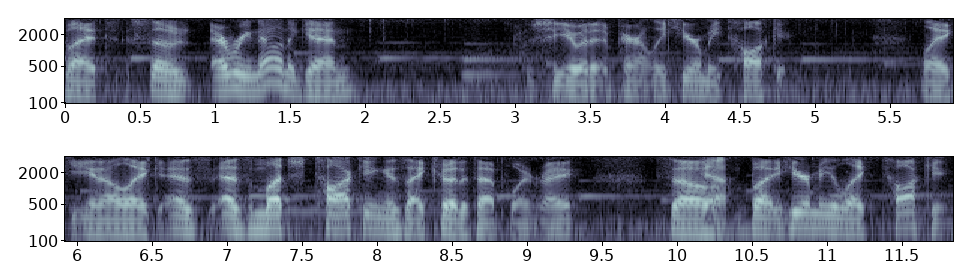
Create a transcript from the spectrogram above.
but so every now and again, she would apparently hear me talking, like you know, like as as much talking as I could at that point, right? So, Yeah. but hear me like talking,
